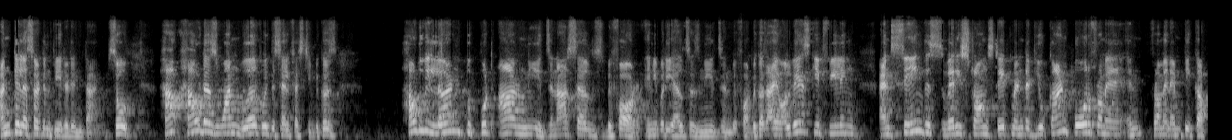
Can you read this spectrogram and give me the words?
until a certain period in time. So how, how does one work with the self-esteem? Because how do we learn to put our needs and ourselves before anybody else's needs and before? Because I always keep feeling and saying this very strong statement that you can't pour from, a, from an empty cup.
